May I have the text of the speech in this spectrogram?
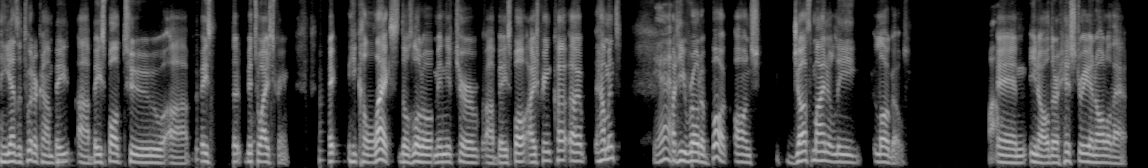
he has a twitter account uh, baseball to uh base bit to ice cream right? he collects those little miniature uh, baseball ice cream cu- uh, helmets Yeah. but he wrote a book on just minor league logos Wow. and you know their history and all of that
